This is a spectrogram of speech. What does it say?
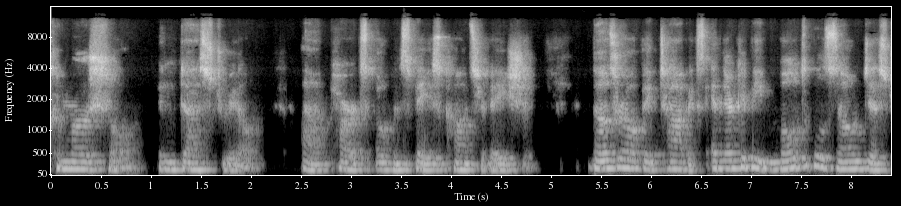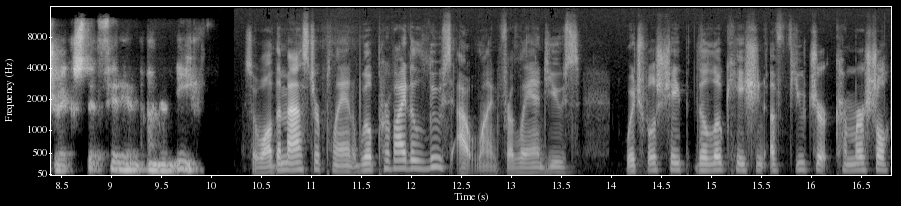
commercial, industrial, uh, parks, open space, conservation. Those are all big topics, and there could be multiple zone districts that fit in underneath. So while the master plan will provide a loose outline for land use, which will shape the location of future commercial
